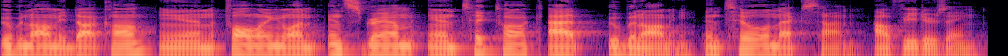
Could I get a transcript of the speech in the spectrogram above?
ubinami.com and following on Instagram and TikTok at ubinami. Until next time, auf Wiedersehen.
